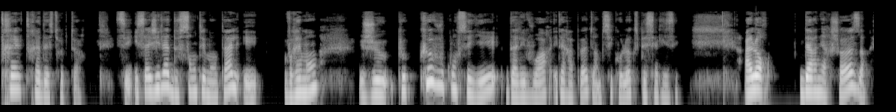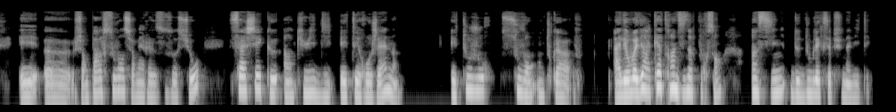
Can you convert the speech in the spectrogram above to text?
très, très destructeur. Il s'agit là de santé mentale et vraiment, je peux que vous conseiller d'aller voir un thérapeute, un psychologue spécialisé. Alors, dernière chose, et euh, j'en parle souvent sur mes réseaux sociaux, sachez qu'un QI dit hétérogène est toujours souvent, en tout cas, allez, on va dire à 99%, un signe de double exceptionnalité.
